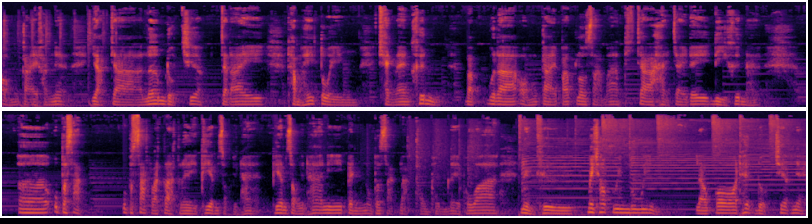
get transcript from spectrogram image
ออกกำลังกายครั้งเนี่ยอยากจะเริ่มโดดเชือกจะได้ทำให้ตัวเองแข็งแรงขึ้น แบบเวลาออกกำลังกายปั๊บเราสามารถที่จะหายใจได้ดีขึ้นนะอุปสรรคอุปสรรคหลัก ๆ เลย PM 2.5 PM 2.5 นี่เป็นอุปสรรคหลักของผมเลย เพราะว่าหนึ่งคือไม่ชอบวิ่งลู่วิ่ง แล้วก็ถ้าโดดเชือกเนี่ย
